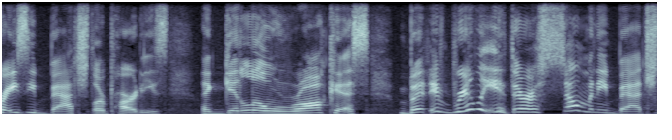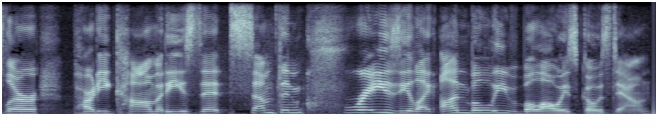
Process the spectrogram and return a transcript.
crazy bachelor parties that get a little raucous. But it really, there are so many bachelor party comedies that something crazy, like unbelievable, always goes down.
